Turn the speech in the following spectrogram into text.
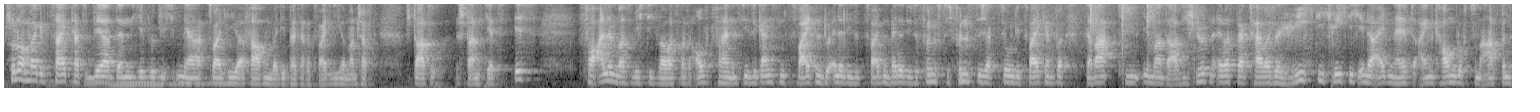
schon nochmal gezeigt hat, wer denn hier wirklich mehr Zweitliga-Erfahrung, wer die bessere Zweitligamannschaft Stand jetzt ist. Vor allem, was wichtig war, was, was aufgefallen ist, diese ganzen zweiten Duelle, diese zweiten Bälle, diese 50-50 Aktionen, die Zweikämpfe, da war Kiel immer da. Die schnürten Elversberg teilweise richtig, richtig in der eigenen Hälfte ein, kaum Luft zum Atmen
